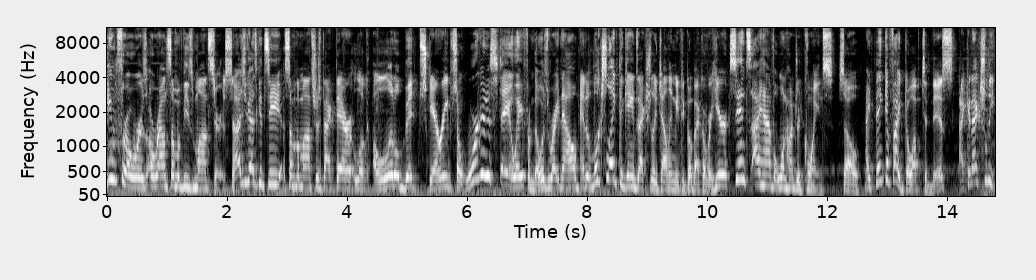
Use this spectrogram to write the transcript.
flamethrowers around some of these monsters. Now, as you guys can see, some of the monsters back there look a little bit scary. So we're to stay away from those right now. And it looks like the game's actually telling me to go back over here since I have 100 coins. So I think if I go up to this, I can actually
